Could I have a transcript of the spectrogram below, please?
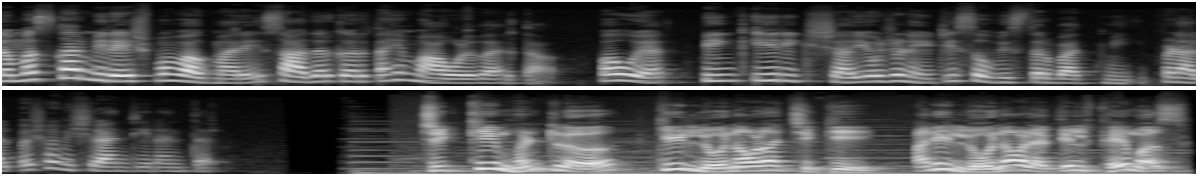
नमस्कार मी रेश्मा वाघमारे सादर करत आहे मावळ वार्ता. पाहूयात पिंक ई रिक्षा योजनेची सविस्तर बातमी पण अल्पशा विश्रांतीनंतर. चिक्की म्हटलं की लोणावळा चिक्की आणि लोणावळ्यातील फेमस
